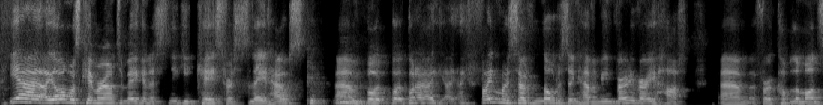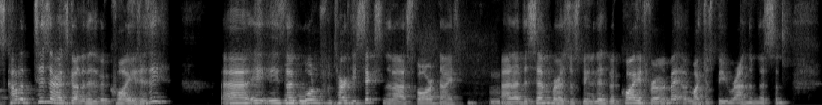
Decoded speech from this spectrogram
Yeah, I almost came around to making a sneaky case for Slate House, um, mm. but but but I I find myself noticing having been very very hot um, for a couple of months. Colin Tizzard's gone a little bit quiet, is he? Uh, he's like mm-hmm. one from 36 in the last fortnight. Mm. And uh, December has just been a little bit quiet for him. It might, it might just be randomness and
